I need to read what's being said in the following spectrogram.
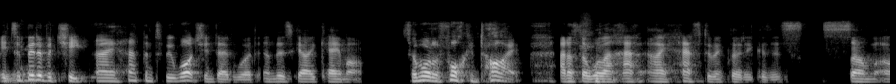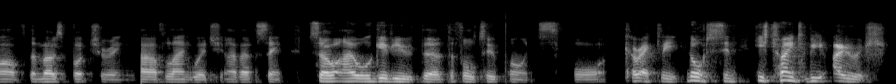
it's a bit of a cheat. I happened to be watching Deadwood and this guy came on. So what a fucking time! And I thought, well, I, ha- I have to include it because it's some of the most butchering of language I've ever seen. So I will give you the, the full two points for correctly noticing he's trying to be Irish.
